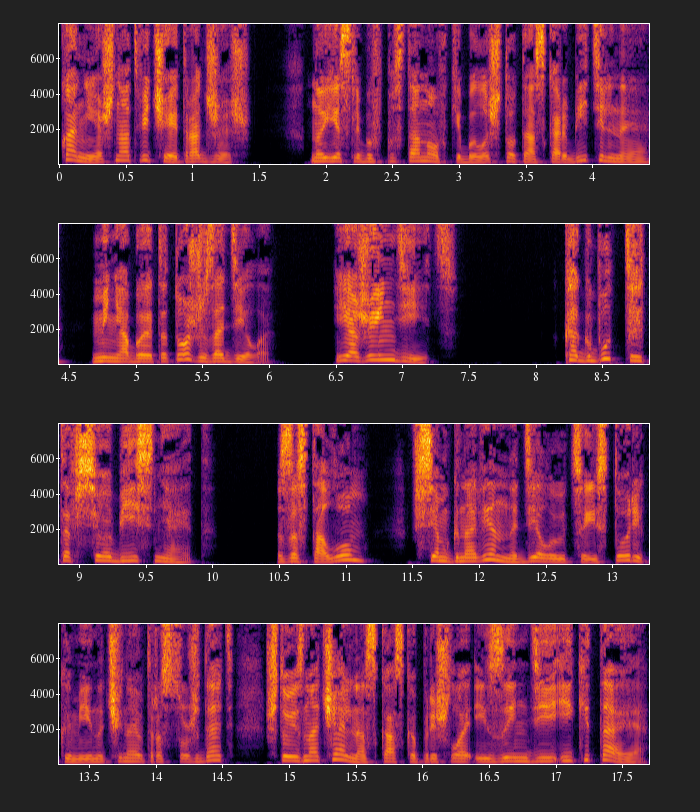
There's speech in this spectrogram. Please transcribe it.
«Конечно», — отвечает Раджеш. «Но если бы в постановке было что-то оскорбительное, меня бы это тоже задело. Я же индиец». Как будто это все объясняет. За столом все мгновенно делаются историками и начинают рассуждать, что изначально сказка пришла из Индии и Китая,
